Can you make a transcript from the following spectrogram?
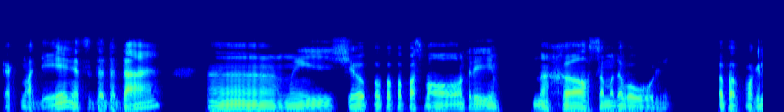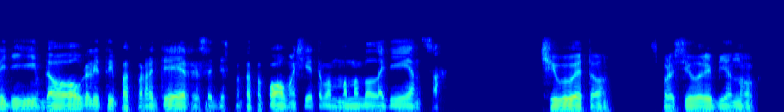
как младенец, да-да-да. А, мы еще по -по -по посмотрим, нахал самодовольный. П -п Поглядим, долго ли ты продержишься без п -п помощи этого младенца. — Чего это он? — спросил Ребьянок.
